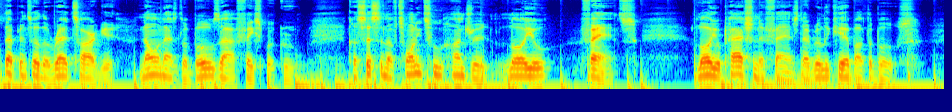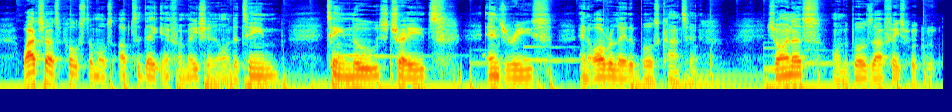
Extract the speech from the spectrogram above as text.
Step into the red target, known as the Bullseye Facebook group consisting of 2,200 loyal fans, loyal, passionate fans that really care about the Bulls. Watch us post the most up to date information on the team, team news, trades, injuries, and all related Bulls content. Join us on the Bullseye Facebook group.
